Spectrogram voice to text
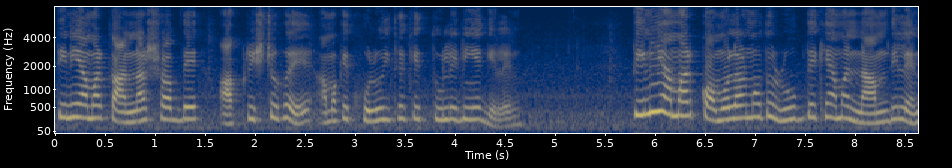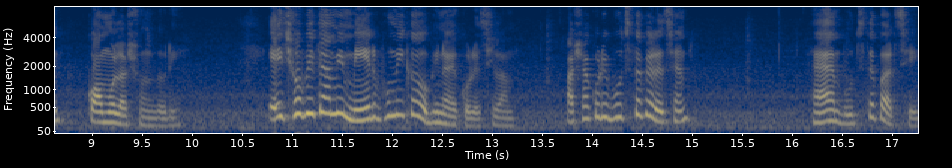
তিনি আমার কান্নার শব্দে আকৃষ্ট হয়ে আমাকে খলুই থেকে তুলে নিয়ে গেলেন। তিনি আমার কমলার মতো রূপ দেখে আমার নাম দিলেন কমলা সুন্দরী। এই ছবিতে আমি মেয়ের ভূমিকায় অভিনয় করেছিলাম। আশা করি বুঝতে পেরেছেন? হ্যাঁ বুঝতে পারছি।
